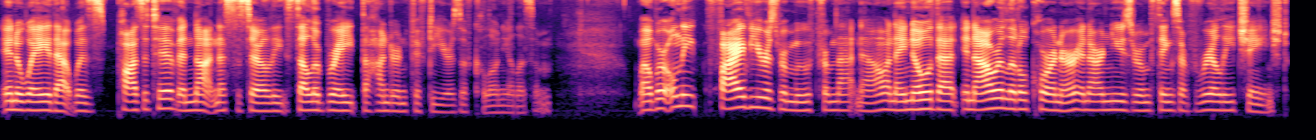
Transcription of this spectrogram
in a way that was positive and not necessarily celebrate the 150 years of colonialism. Well, we're only five years removed from that now, and I know that in our little corner, in our newsroom, things have really changed.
